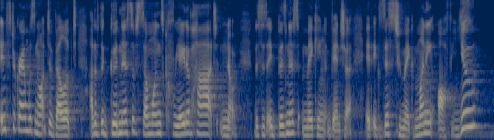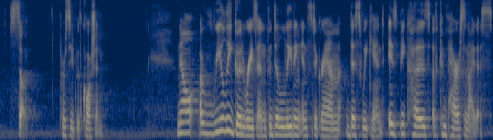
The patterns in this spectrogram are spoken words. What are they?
Instagram was not developed out of the goodness of someone's creative heart. No, this is a business making venture. It exists to make money off you. So proceed with caution. Now, a really good reason for deleting Instagram this weekend is because of comparisonitis.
